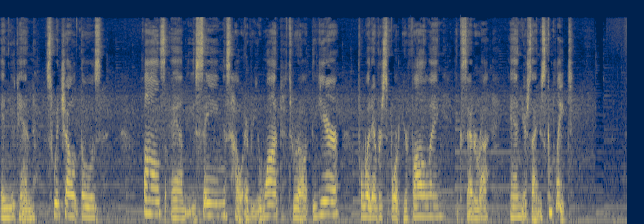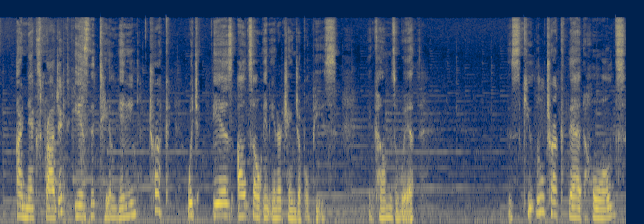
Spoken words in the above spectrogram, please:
And you can switch out those balls and these sayings however you want throughout the year for whatever sport you're following etc and your sign is complete. Our next project is the tailgating truck which is also an interchangeable piece it comes with this cute little truck that holds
